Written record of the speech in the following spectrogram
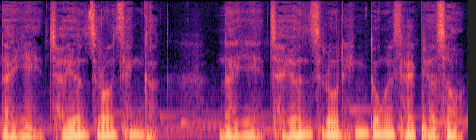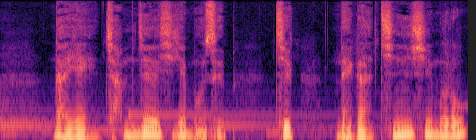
나의 자연스러운 생각, 나의 자연스러운 행동을 살펴서 나의 잠재의식의 모습, 즉, 내가 진심으로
